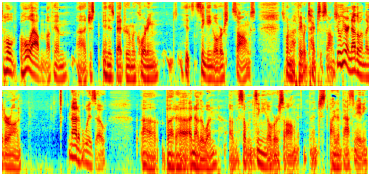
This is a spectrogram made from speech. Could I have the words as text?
a whole whole album of him uh, just in his bedroom recording, his singing over songs. It's one of my favorite types of songs. You'll hear another one later on, not of Wizzo, uh, but uh, another one of someone singing over a song. I just find them fascinating.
